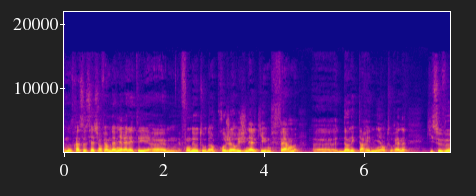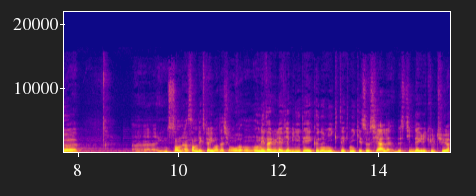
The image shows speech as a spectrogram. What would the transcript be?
Notre, association Ferme d'Avenir, elle a été euh, fondée autour d'un projet originel qui est une ferme euh, d'un hectare et demi en Touraine, qui se veut un centre d'expérimentation. on, évalue la viabilité économique, technique et sociale de ce type d'agriculture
